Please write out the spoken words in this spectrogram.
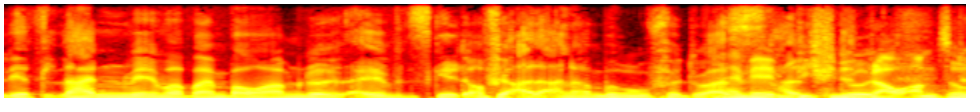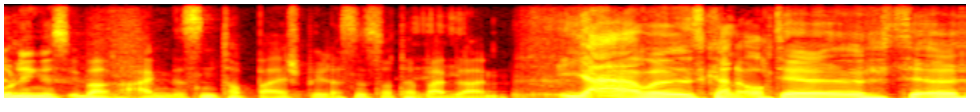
jetzt leiden wir immer beim Bauamt. Äh, Das gilt auch für alle anderen Berufe. Du hast Nein, halt ich finde, Blauamt Solingen ist überragend. Das ist ein Top-Beispiel. Lass uns doch dabei bleiben. Ja, aber es kann auch der, der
